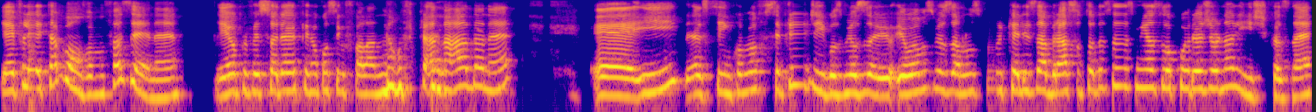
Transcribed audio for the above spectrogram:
E aí falei, tá bom, vamos fazer, né? Eu, professora, que não consigo falar não para nada, né? É, e, assim, como eu sempre digo, os meus, eu, eu amo os meus alunos porque eles abraçam todas as minhas loucuras jornalísticas, né?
